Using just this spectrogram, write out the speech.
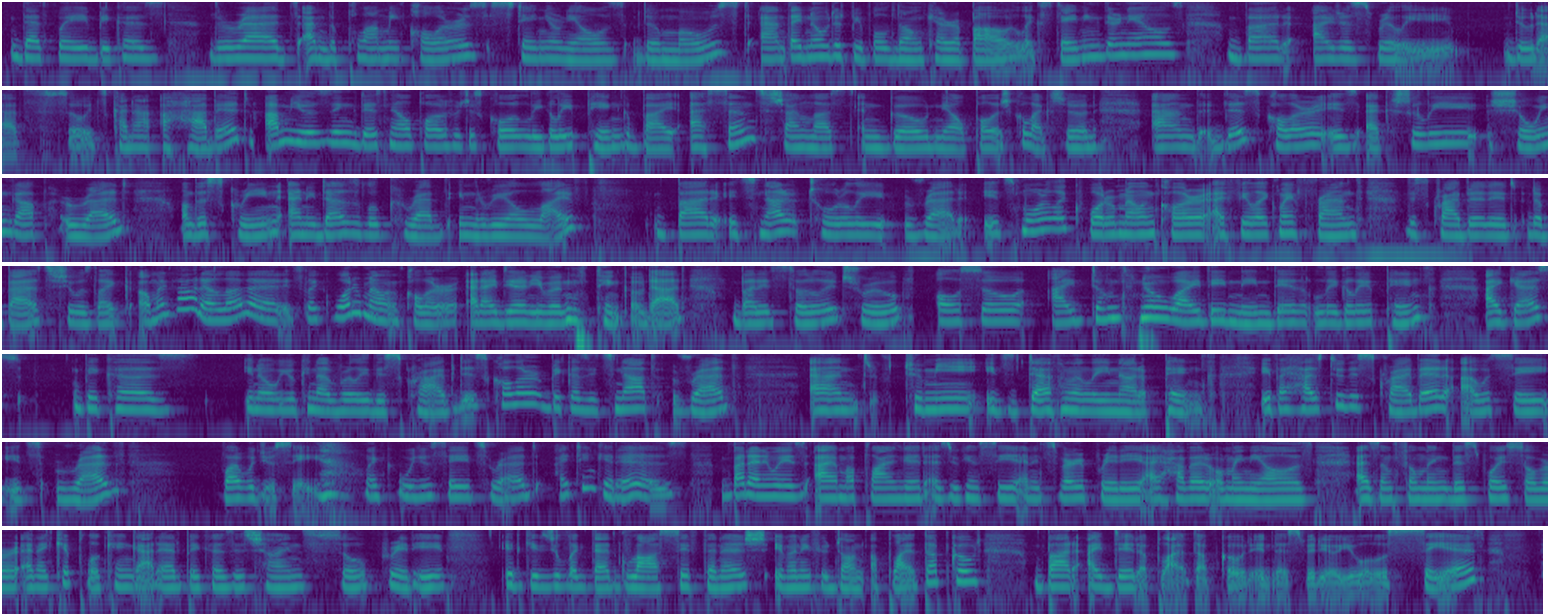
that way because the reds and the plummy colors stain your nails the most. And i know that people don't care about like staining their nails but i just really do that. So it's kind of a habit. I'm using this nail polish which is called legally pink by essence shine last and go nail polish collection. And this color is actually showing up red on the screen and it does look red in real life but it's not totally red. It's more like watermelon color. I feel like my friend described it the best. She was like, "Oh my god, I love it. It's like watermelon color." And I didn't even think of that, but it's totally true. Also, I don't know why they named it legally pink. I guess because you know, you cannot really describe this color because it's not red and to me it's definitely not a pink. If i had to describe it i would say it's red. What would you say? Like would you say it's red? I think it is. But anyways i'm applying it as you can see and it's very pretty. I have it on my nails as i'm filming this voiceover and i keep looking at it because it shines so pretty it gives you like that glossy finish even if you don't apply a top coat but I did apply a top coat in this video you will see it.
